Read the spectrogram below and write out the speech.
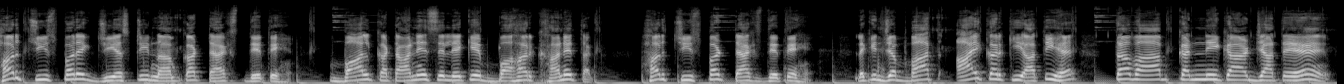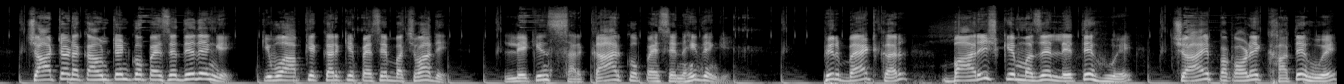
हर चीज़ पर एक जीएसटी नाम का टैक्स देते हैं। बाल कटाने से लेके बाहर खाने तक हर चीज़ पर टैक्स देते हैं। लेकिन जब बात आयकर की आती है, तब आप कन्नी काट जाते हैं। चार्टर्ड अकाउंटेंट को पैसे दे देंगे कि वो आपके कर के पैसे बचवा दे, लेकिन सरकार को पैसे नहीं देंगे। फिर बैठकर बारिश के मज़े लेते हुए, चाय पकौड़े खाते हुए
